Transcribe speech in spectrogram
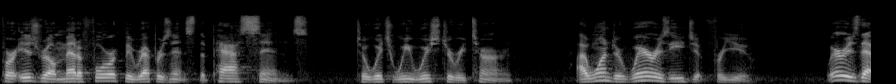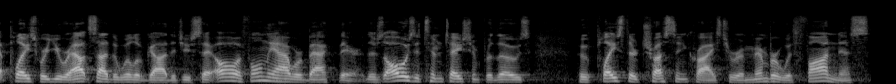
for Israel metaphorically represents the past sins to which we wish to return, I wonder where is Egypt for you? Where is that place where you were outside the will of God that you say, oh, if only I were back there? There's always a temptation for those who have placed their trust in Christ to remember with fondness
